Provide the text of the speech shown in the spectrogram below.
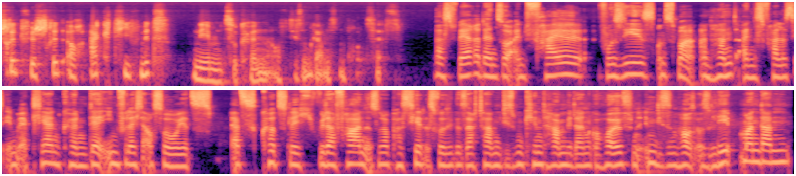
Schritt für Schritt auch aktiv mitnehmen zu können auf diesem ganzen Prozess. Was wäre denn so ein Fall, wo Sie es uns mal anhand eines Falles eben erklären können, der Ihnen vielleicht auch so jetzt erst kürzlich widerfahren ist oder passiert ist, wo Sie gesagt haben, diesem Kind haben wir dann geholfen in diesem Haus? Also lebt man dann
